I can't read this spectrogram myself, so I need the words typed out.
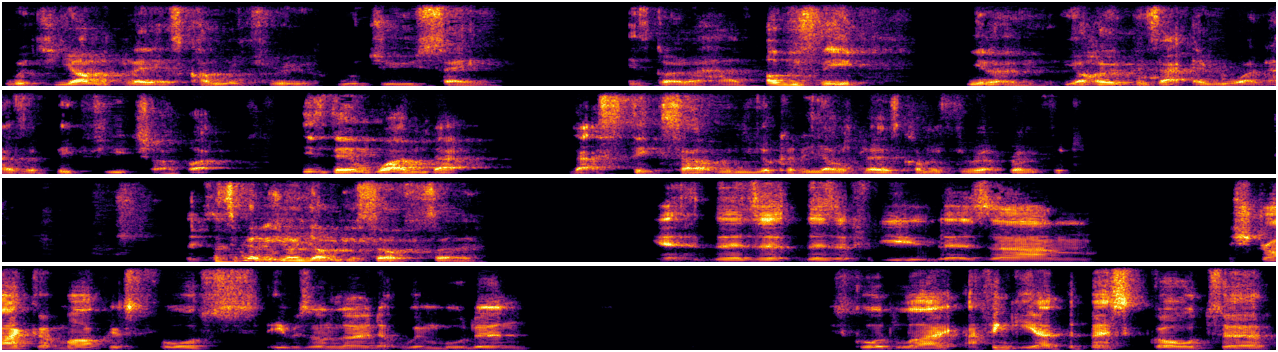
which young players coming through would you say is going to have? Obviously, you know, your hope is that everyone has a big future, but is there one that that sticks out when you look at the young players coming through at Brentford? That's good. You're young yourself, so yeah. There's a there's a few. There's um a striker Marcus Forss. He was on loan at Wimbledon. He scored like I think he had the best goal to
